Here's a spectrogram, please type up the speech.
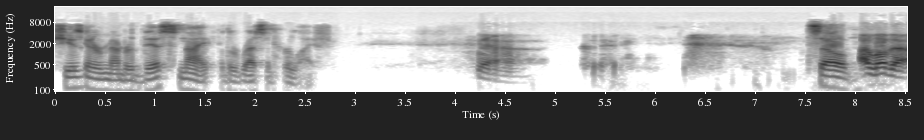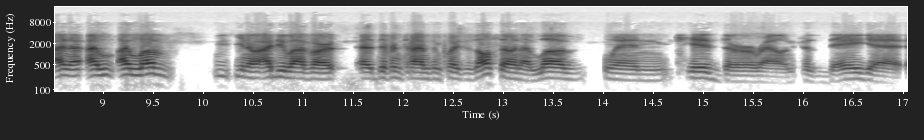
she is going to remember this night for the rest of her life. Yeah. So, I love that. I, I I love you know I do live art at different times and places also, and I love when kids are around because they get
